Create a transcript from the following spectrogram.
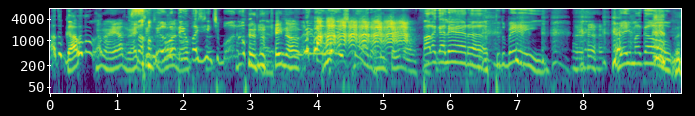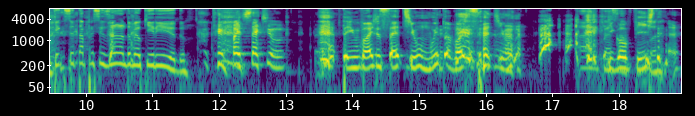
A do Gala não. Não é, não é de Não, gente eu boa, não tenho não. voz de gente boa, não, cara. Não tem, não. Voz, cara. Não tem, não. Fala galera, tudo bem? E aí, Magal, o que, que você tá precisando, meu querido? Tem voz de 7-1. Tem voz de 7-1, muita voz de 7-1. Ai, com Que essa golpista. porra.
